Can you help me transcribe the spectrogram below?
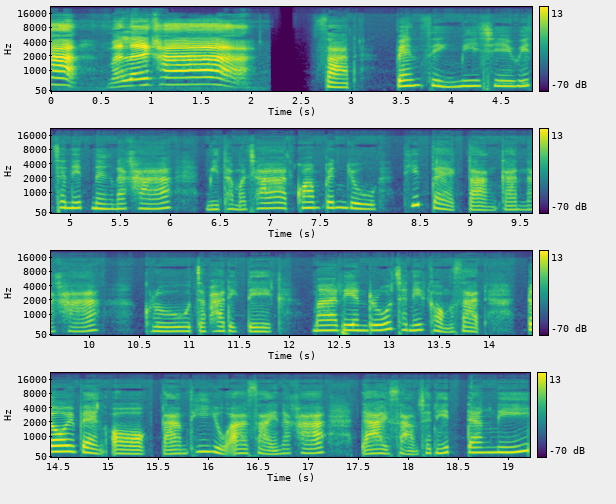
ค่ะ มาเลยค่ะ สัตว์เป็นสิ่งมีชีวิตชนิดหนึ่งนะคะ มีธรรมชาติความเป็นอยู่ที่แตกต่างกันนะคะ ครูจะพาเด็กๆ มาเรียนรู้ชนิดของสัตว์ โดยแบ่งออกตามที่อยู่อาศัยนะคะ ได้ 3 ชนิดดังนี้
